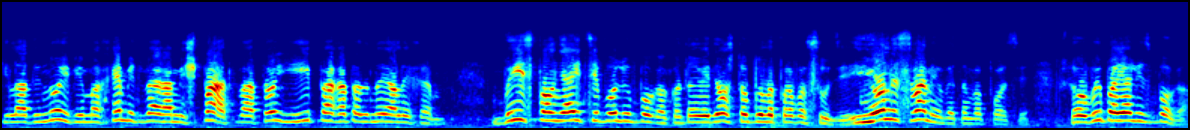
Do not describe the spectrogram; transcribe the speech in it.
киладиной вимахем идвара мишпат, вато и пахат адиной алихем. Вы исполняете волю Бога, который видел, что было правосудие. И Он и с вами в этом вопросе, что вы боялись Бога.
